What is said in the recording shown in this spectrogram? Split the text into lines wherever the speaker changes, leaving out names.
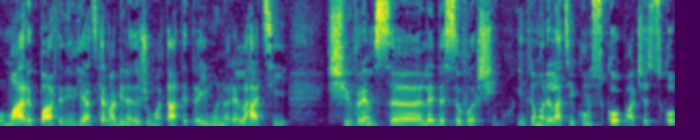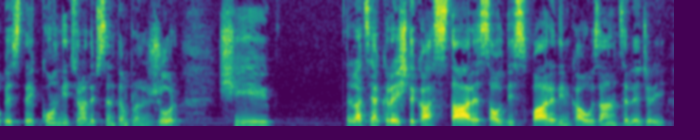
o mare parte din viață, chiar mai bine de jumătate, trăim în relații și vrem să le desăvârșim. Intrăm în relații cu un scop. Acest scop este condiționat de ce se întâmplă în jur și relația crește ca stare sau dispare din cauza înțelegerii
